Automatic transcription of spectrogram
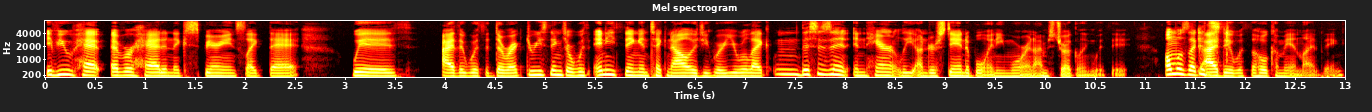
if you have ever had an experience like that with either with the directories things or with anything in technology where you were like, mm, this isn't inherently understandable anymore, and I'm struggling with it. Almost like it's, I did with the whole command line thing.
